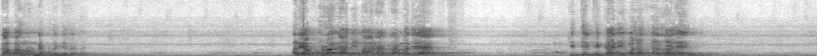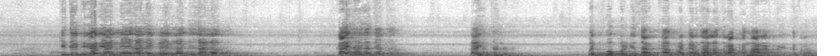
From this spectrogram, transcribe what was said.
का पांघरून घातलं गेलं नाही? अरे या पुरोगामी महाराष्ट्रामध्ये किती ठिकाणी बलात्कार झाले? किती ठिकाणी अन्याय झाले गैरलाजी झालं? काय झालं त्याचं? काहीच झालं नाही. पण प्रॉपर्टी सारखा प्रकार झाला तर अख्खा महाराष्ट्र एकत्र आला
